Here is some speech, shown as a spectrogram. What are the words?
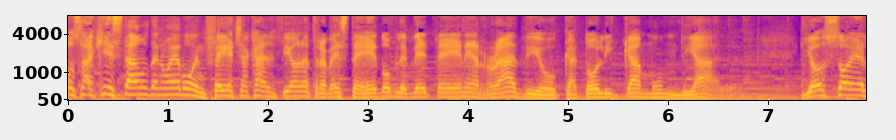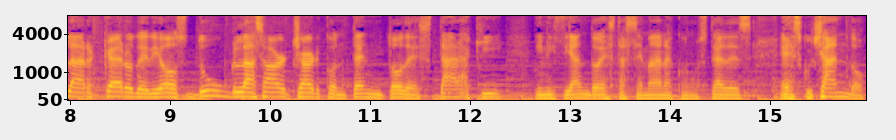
Amigos, aquí estamos de nuevo en Fecha Canción a través de EWTN Radio Católica Mundial. Yo soy el arquero de Dios Douglas Archer, contento de estar aquí iniciando esta semana con ustedes, escuchando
